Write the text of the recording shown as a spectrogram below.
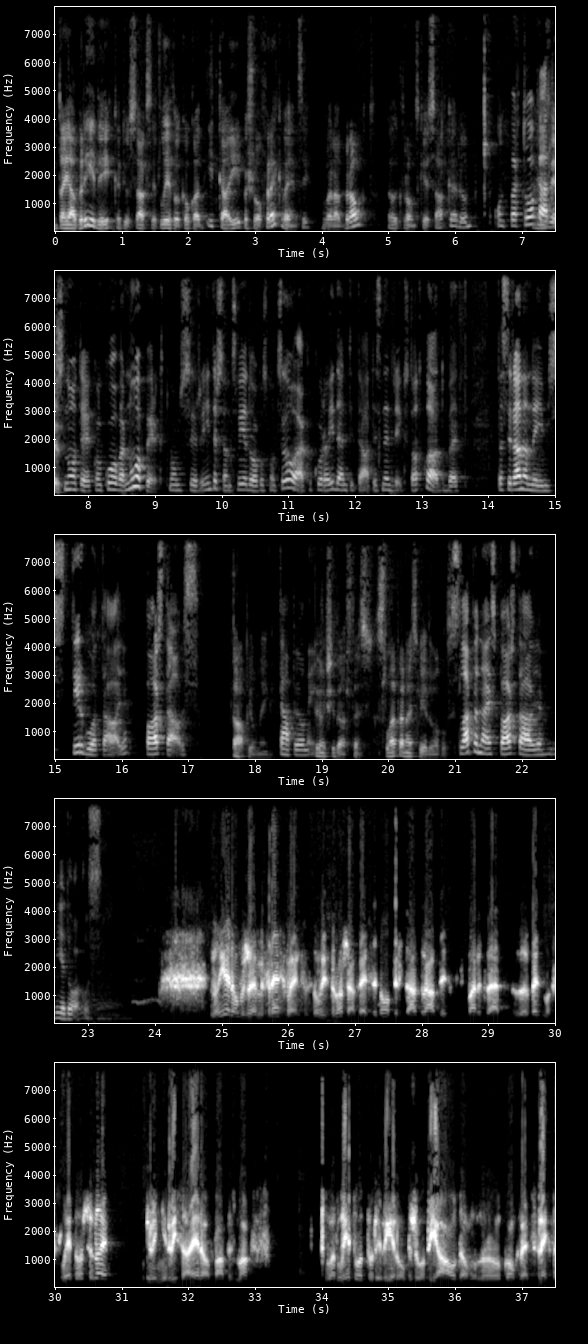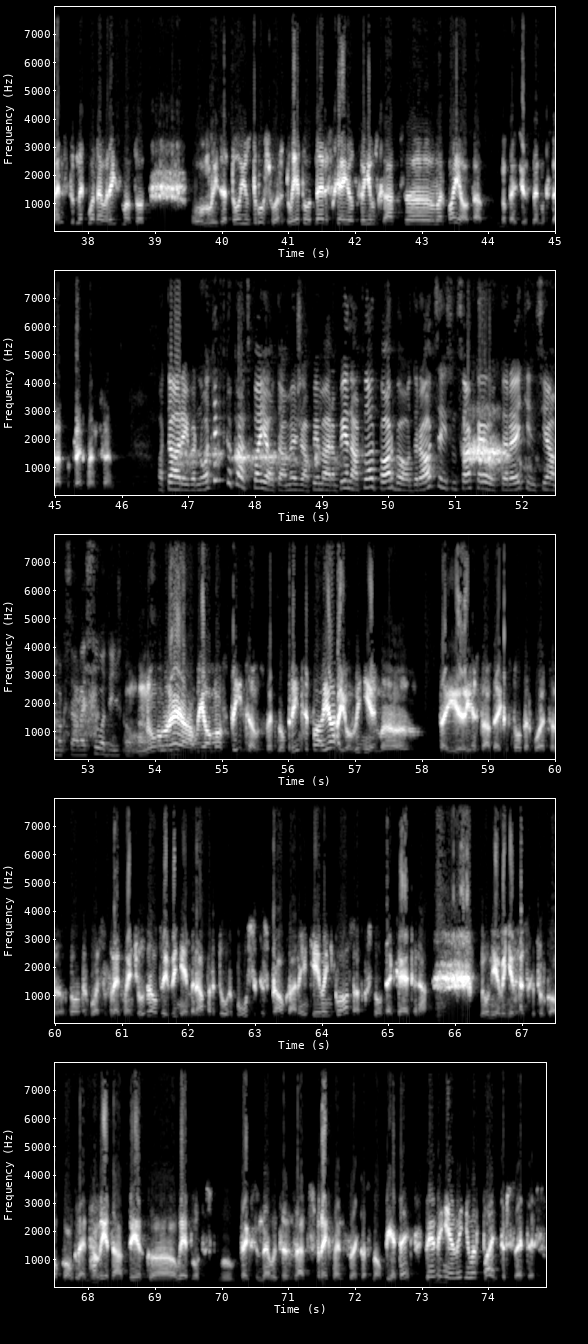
Un tajā brīdī, kad jūs sāksiet lietot kaut kādu it kā īpašo frekvenci, var atbraukt elektroniskie sakari. Un, un par to, kā tas notiek un ko var nopirkt, mums ir interesants viedoklis no cilvēka, kura identitāti es nedrīkstu atklāt, bet tas ir anonīms tirgotāja pārstāvis. Tā pilnīgi. Tā pilnīgi. Pilnīgi šī tāds tas slepenais viedoklis. Slepenais pārstāvja viedoklis. Nu, ierobežojumi frekvences, un visdrošākais ir nopirkt tās rācijas, paredzēts uh, bezmaksas lietošanai. Viņi ir visā Eiropā bez maksas. Var lietot, tur ir ierobežota jauda un uh, konkrēts frekvences, tur neko nevar izmantot. Un līdz ar to jūs droši varat lietot, neriskējot, ka jums kāds uh, var pajautāt, kāpēc jūs nemaksājat par frekvencēm. A tā arī var notikt, ka kāds pajautā mežā, piemēram, pienāk klāt, pārbauda rācijas un saka, ej, te rēķins jāmaksā vai sodiņš kaut kāds. Nu, reāli jau maz ticams, bet, nu, principā jā, jo viņiem uh, tai iestādē, kas nodarbojas, nodarbojas ar frekvenču uzraudzību, viņiem ir aparatūra pusi, kas braukā riņķī, viņi klausās, kas notiek ēterā. Nu, un, ja viņi redz, ka tur kaut konkrētā vietā tiek uh, lietotas, teiksim, nelicenzētas frekvences vai kas nav pieteikts, pie viņiem viņi var painteresēties.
